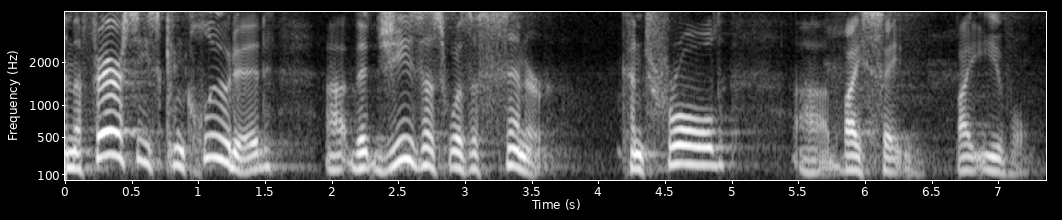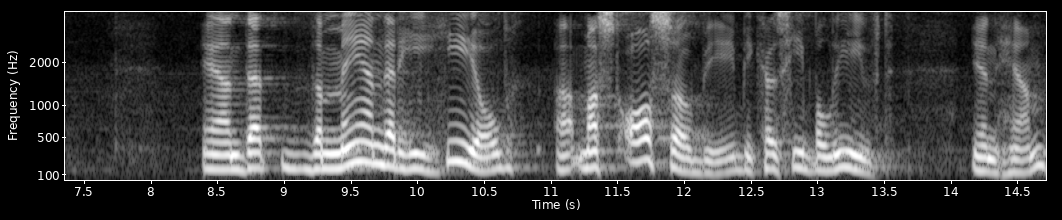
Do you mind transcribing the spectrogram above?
And the Pharisees concluded uh, that Jesus was a sinner, controlled uh, by Satan, by evil. And that the man that he healed uh, must also be, because he believed in him.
